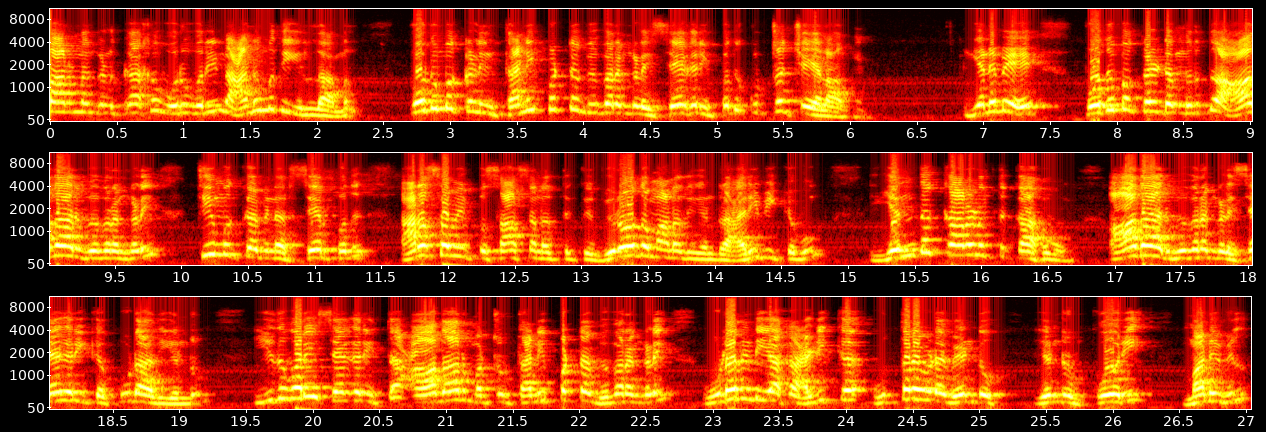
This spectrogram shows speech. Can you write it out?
காரணங்களுக்காக ஒருவரின் அனுமதி இல்லாமல் பொதுமக்களின் தனிப்பட்ட விவரங்களை சேகரிப்பது குற்ற செயலாகும் எனவே பொதுமக்களிடமிருந்து ஆதார் விவரங்களை திமுகவினர் சேர்ப்பது அரசமைப்பு சாசனத்துக்கு விரோதமானது என்று அறிவிக்கவும் எந்த காரணத்துக்காகவும் ஆதார் விவரங்களை சேகரிக்க கூடாது என்றும் இதுவரை சேகரித்த ஆதார் மற்றும் தனிப்பட்ட விவரங்களை உடனடியாக அழிக்க உத்தரவிட வேண்டும் என்றும் கோரி மனுவில்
